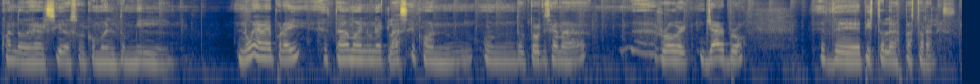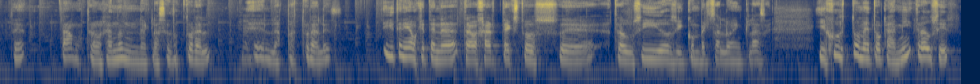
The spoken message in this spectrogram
¿cuándo debe haber sido eso? Como el 2000 nueve por ahí, estábamos en una clase con un doctor que se llama eh, Robert Yarbrough de epístolas pastorales. Estábamos trabajando en la clase doctoral, en las pastorales, y teníamos que tener, trabajar textos eh, traducidos y conversarlos en clase. Y justo me toca a mí traducir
